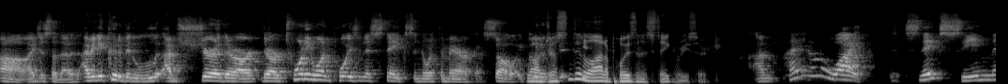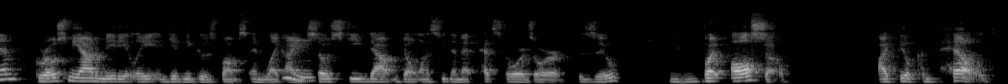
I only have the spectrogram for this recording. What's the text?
Oh, I just thought that. Was, I mean, it could have been. I'm sure there are there are 21 poisonous snakes in North America. So it could wow, Justin been, did a lot of poisonous snake research. I'm, I don't know why snakes seeing them gross me out immediately and give me goosebumps. And like I am Hmm. so skeeved out and don't want to see them at pet stores or the zoo. hmm But also, I feel compelled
